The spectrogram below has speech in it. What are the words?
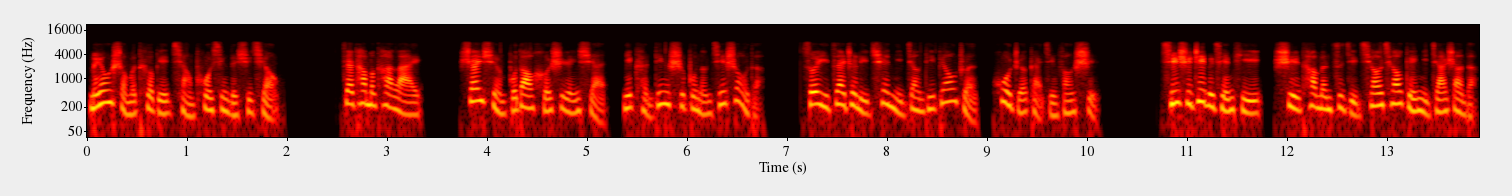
没有什么特别强迫性的需求。在他们看来，筛选不到合适人选，你肯定是不能接受的。所以在这里劝你降低标准或者改进方式。其实这个前提是他们自己悄悄给你加上的，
